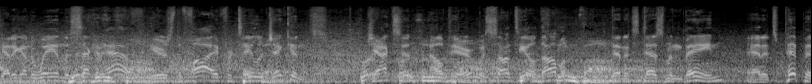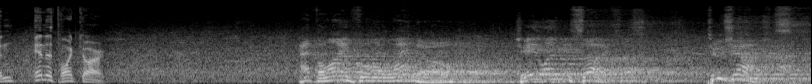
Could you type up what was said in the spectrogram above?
Getting underway in the second half. Here's the five for Taylor Jenkins. Jackson out there with Santi Aldama. Then it's Desmond Bane, and it's Pippen in the point guard. At the line for Orlando, Jalen Suggs. Two shots.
